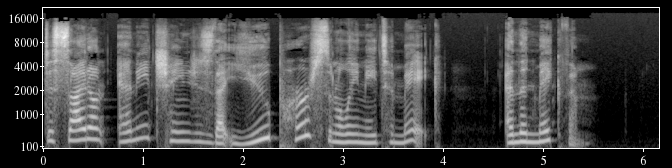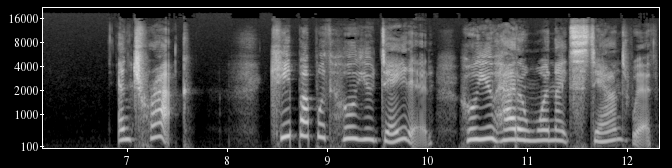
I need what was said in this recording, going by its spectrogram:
Decide on any changes that you personally need to make, and then make them. And track. Keep up with who you dated, who you had a one night stand with,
